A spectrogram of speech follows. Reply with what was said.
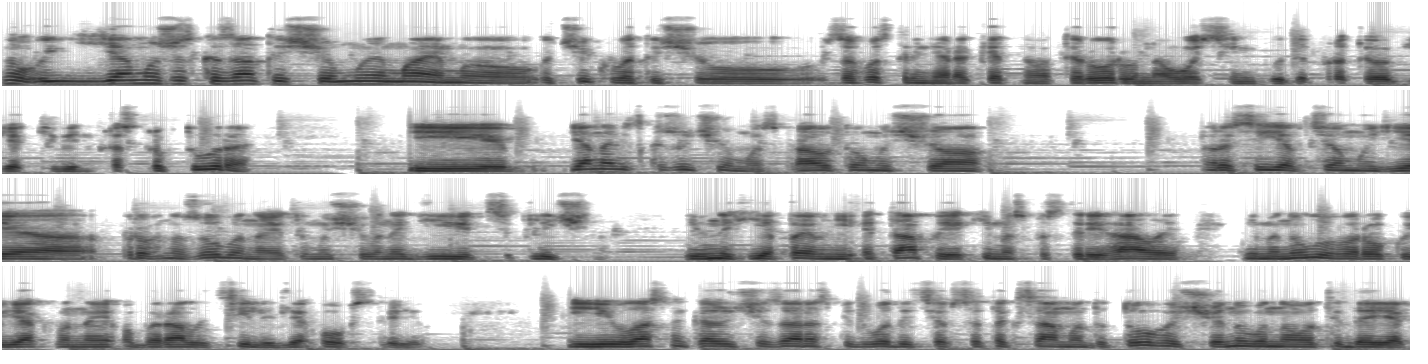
Ну я можу сказати, що ми маємо очікувати, що загострення ракетного терору на осінь буде проти об'єктів інфраструктури, і я навіть скажу чому. Справа в тому, що Росія в цьому є прогнозованою, тому що вони діють циклічно, і в них є певні етапи, які ми спостерігали і минулого року, як вони обирали цілі для обстрілів. І, власне кажучи, зараз підводиться все так само до того, що ну воно от іде як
